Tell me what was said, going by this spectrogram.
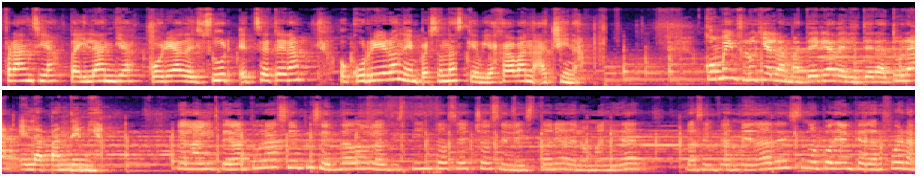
Francia, Tailandia, Corea del Sur, etc., ocurrieron en personas que viajaban a China. ¿Cómo influye la materia de literatura en la pandemia? En la literatura se han presentado los distintos hechos en la historia de la humanidad las enfermedades no podían quedar fuera,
